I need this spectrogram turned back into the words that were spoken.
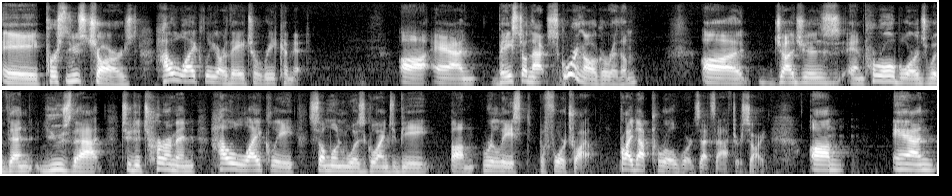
a person who's charged, how likely are they to recommit? Uh, and based on that scoring algorithm, uh, judges and parole boards would then use that to determine how likely someone was going to be um, released before trial. Probably not parole boards, that's after, sorry. Um, and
